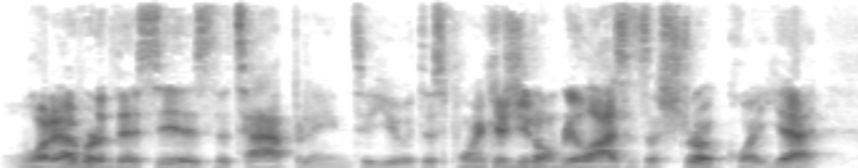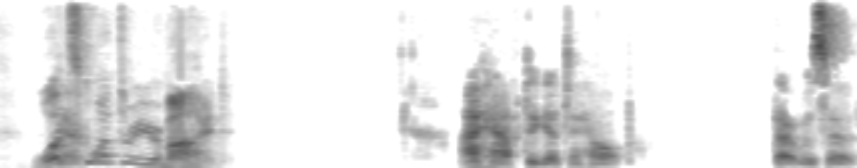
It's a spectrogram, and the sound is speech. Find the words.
whatever this is that's happening to you at this point? Because you don't realize it's a stroke quite yet. What's yeah. going through your mind? I have to get to help. That was it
